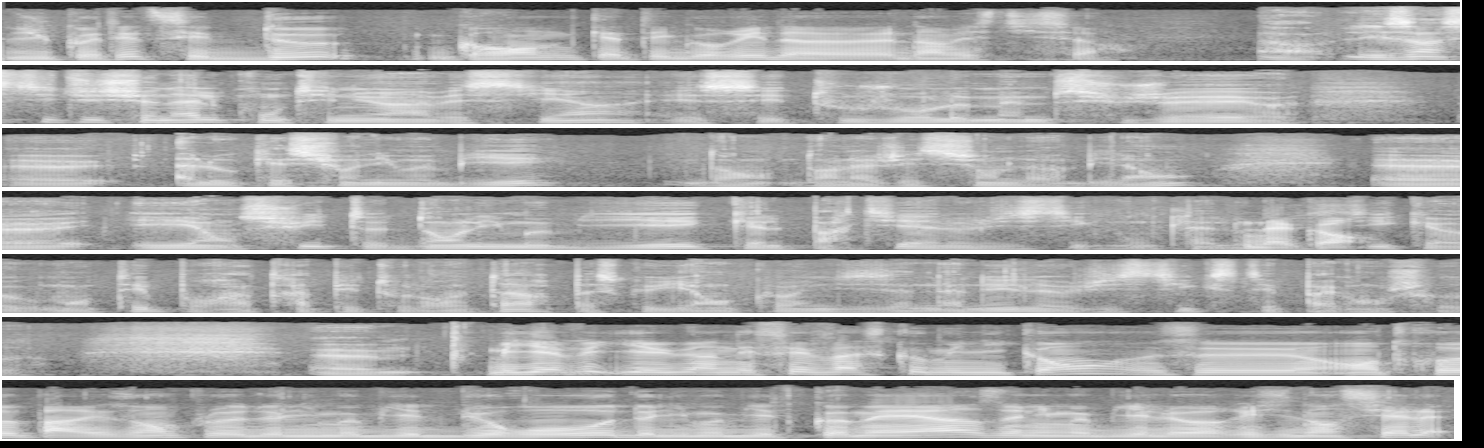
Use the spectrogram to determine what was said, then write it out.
du côté de ces deux grandes catégories d'investisseurs. Alors, les institutionnels continuent à investir et c'est toujours le même sujet, euh, euh, allocation à l'immobilier. dans, la gestion de leur bilan. Euh, et ensuite, dans l'immobilier, quelle partie est la logistique? Donc la logistique a augmenté pour rattraper tout le retard parce qu'il y a encore une dizaine d'années, la logistique, c'était pas grand-chose. Euh, Mais il y, avait, il y a eu un effet vaste communicant entre, par exemple, de l'immobilier de bureau, de l'immobilier de commerce, de l'immobilier résidentiel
